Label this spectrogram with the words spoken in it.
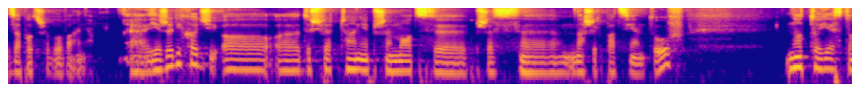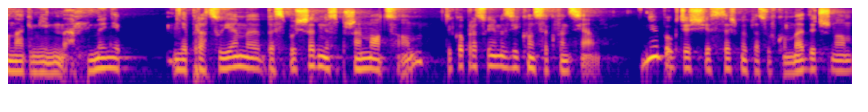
zapotrzebowania. Jeżeli chodzi o doświadczanie przemocy przez naszych pacjentów, no to jest to nagminne. My nie, nie pracujemy bezpośrednio z przemocą, tylko pracujemy z jej konsekwencjami. Nie, bo gdzieś jesteśmy placówką medyczną,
